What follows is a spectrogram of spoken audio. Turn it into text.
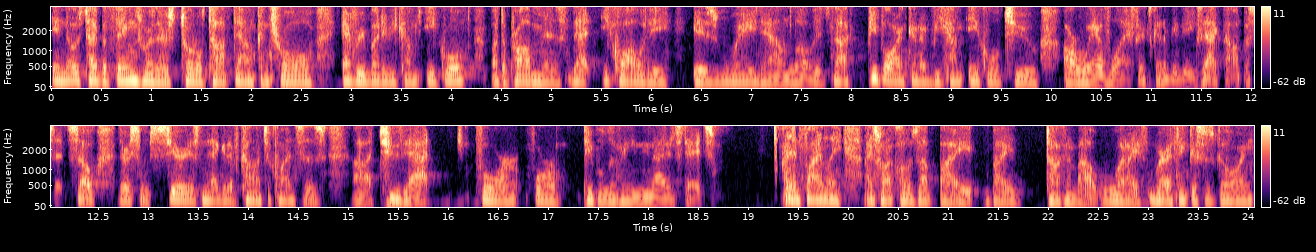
in those type of things where there's total top down control everybody becomes equal but the problem is that equality is way down low. It's not people aren't going to become equal to our way of life. It's going to be the exact opposite. So there's some serious negative consequences uh, to that for for people living in the United States. And then finally, I just want to close up by by talking about what I where I think this is going,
